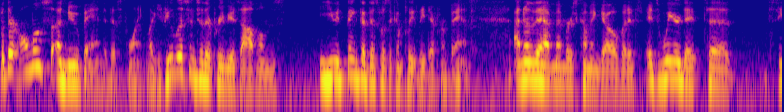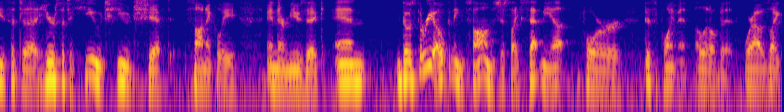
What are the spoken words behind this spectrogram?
But they're almost a new band at this point. Like if you listen to their previous albums, you'd think that this was a completely different band. I know they have members come and go, but it's it's weird to, to see such a hear such a huge huge shift sonically in their music and those three opening songs just like set me up for disappointment a little bit where i was like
